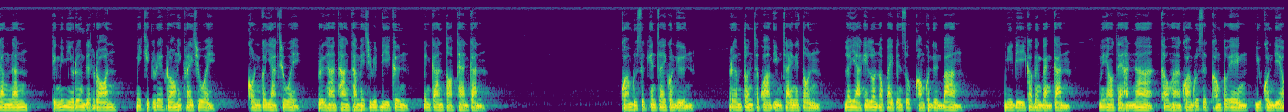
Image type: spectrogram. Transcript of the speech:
ดังนั้นถึงไม่มีเรื่องเดือดร้อน ไม่คิดเรียกร้องให้ใครช่วย คนก็อยากช่วย หรือหาทางทำให้ชีวิตดีขึ้น เป็นการตอบแทนกัน ความรู้สึกเห็นใจคนอื่น เริ่มต้นจากความอิ่มใจในตน และอยากให้ล้นออกไปเป็นสุขของคนอื่นบ้าง มีดีก็แบ่งๆกัน ไม่เอาแต่หันหน้าเข้าหาความรู้สึกของตัวเองอยู่คนเดียว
